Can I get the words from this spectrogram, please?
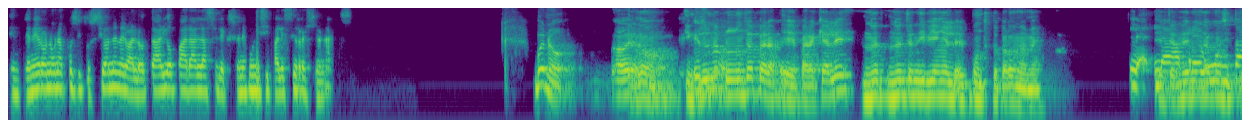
en tener o no una constitución en el balotario para las elecciones municipales y regionales. Bueno, a ver. Perdón, incluso una, pregunta para, eh, para que Ale, no, no, entendí bien el, el punto, perdóname. La, la pregunta,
